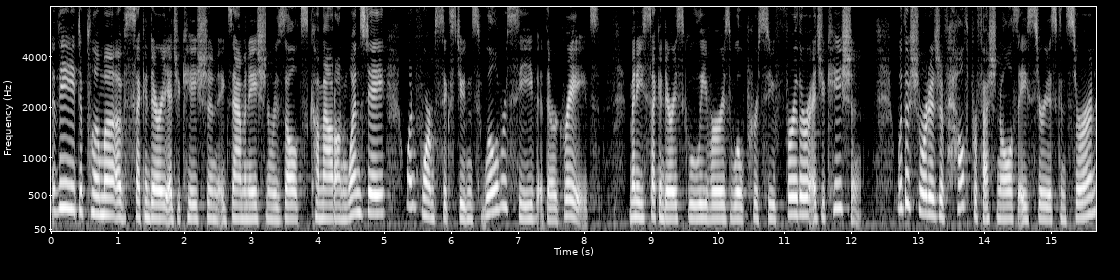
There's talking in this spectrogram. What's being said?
The Diploma of Secondary Education examination results come out on Wednesday when Form 6 students will receive their grades. Many secondary school leavers will pursue further education. With a shortage of health professionals a serious concern,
